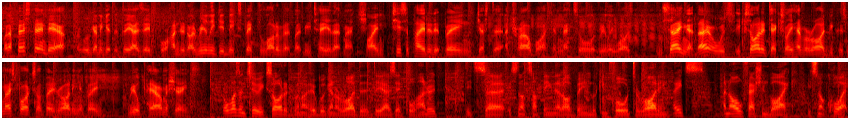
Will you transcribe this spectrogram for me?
When I first found out that we were going to get the DRZ 400, I really didn't expect a lot of it, let me tell you that much. I anticipated it being just a, a trail bike and that's all it really was. In saying that though, I was excited to actually have a ride because most bikes I've been riding have been real power machines. I wasn't too excited when I heard we are going to ride the DRZ 400. It's, uh, it's not something that I've been looking forward to riding. It's an old-fashioned bike. It's not quite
